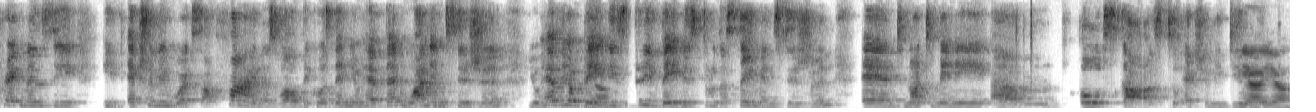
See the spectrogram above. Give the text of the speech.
pregnancy, it actually works out fine as well because then you have that one incision, you have your babies, yeah. three babies through the same incision, and not many um, old scars to actually deal yeah, with. Yeah.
